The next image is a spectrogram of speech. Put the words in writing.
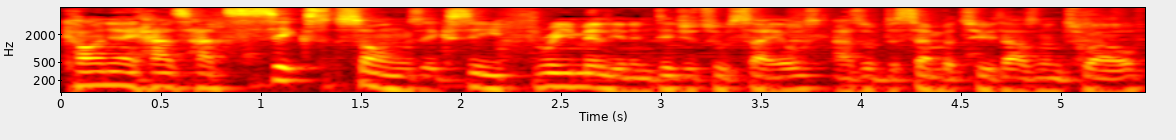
Kanye has had six songs exceed 3 million in digital sales as of December 2012,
